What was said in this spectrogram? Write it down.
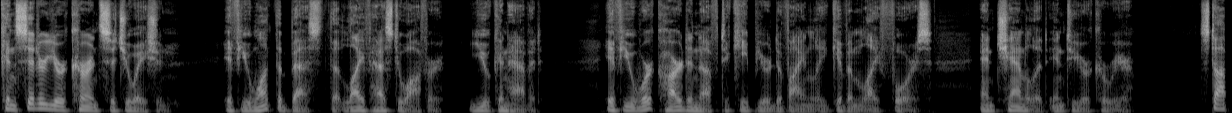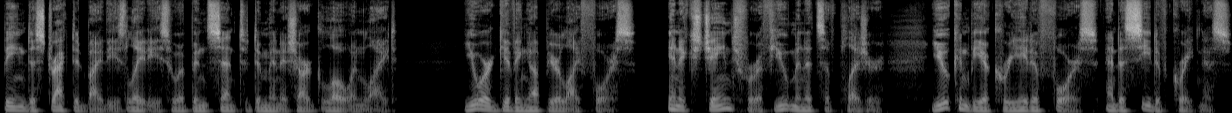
Consider your current situation. If you want the best that life has to offer, you can have it. If you work hard enough to keep your divinely given life force and channel it into your career. Stop being distracted by these ladies who have been sent to diminish our glow and light. You are giving up your life force. In exchange for a few minutes of pleasure, you can be a creative force and a seed of greatness.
